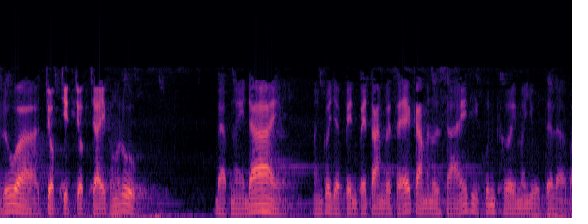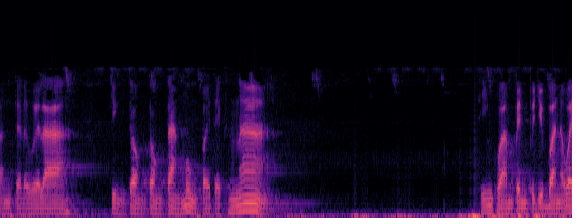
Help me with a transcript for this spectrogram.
หรือว่าจบจิตจบใจของลูก แบบไหนได้ มันก็จะเป็นไปตามกระแสการมนุษย์สายที่คุ้นเคยมาอยู่แต่ละวันแต่ละเวลา จึงต้องต้องตั้งมุ่งไปแต่ข้างหน้า ทิ้งความเป็นปัจจุบันเอาไว้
